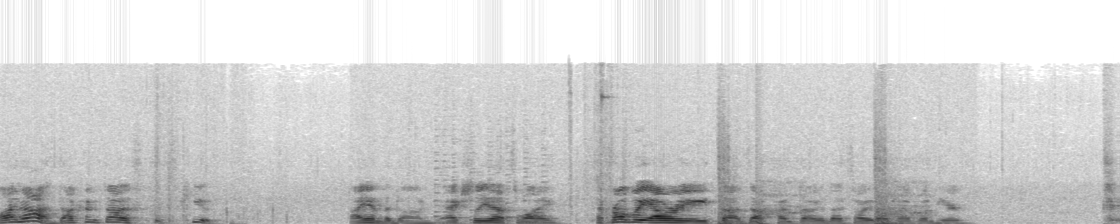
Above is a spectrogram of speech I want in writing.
Why not? Duck Hunt Dog is, is cute. I am the dog. Actually, that's why. I probably already ate that Duck Hunt Dog, that's why I don't have one here.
